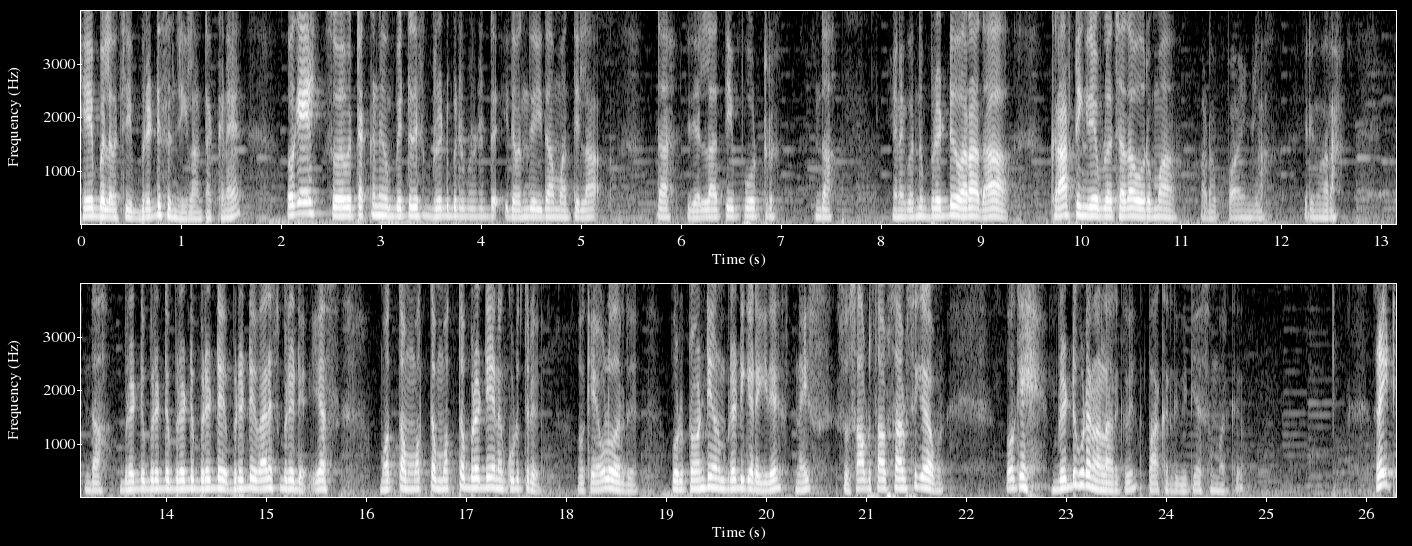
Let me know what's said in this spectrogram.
ஹேபிளை வச்சு ப்ரெட்டு செஞ்சுக்கலாம் டக்குன்னு. ஓகே ஸோ டக்குன்னு பிரெட் ப்ரெட் பிரெட் பிரெட் இதை வந்து இதாக மாற்றிடலாம் இந்தா இது எல்லாத்தையும் போட்டுரு. இந்தா எனக்கு வந்து ப்ரெட்டு வராதா? கிராஃப்டிங் ரேபிள் வச்சா தான் வருமா அடப்பாங்களா இருங்க வரேன். இந்தா bread bread bread bread bread where bread yes மொத்த மொத்த மொத்த ப்ரெட்டு எனக்கு கொடுத்துரு. ஓகே எவ்வளோ வருது? ஒரு டுவெண்ட்டி ஒன் ப்ரெட் கிடைக்குது. நைஸ் ஸோ சாப்பிட்டு சாப்பிட்டு சாப்பிட்டு சீக்கிரம் ஓகே ப்ரெட்டு கூட நல்லா இருக்குது பார்க்குறதுக்கு வித்தியாசமாக இருக்குது ரைட்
